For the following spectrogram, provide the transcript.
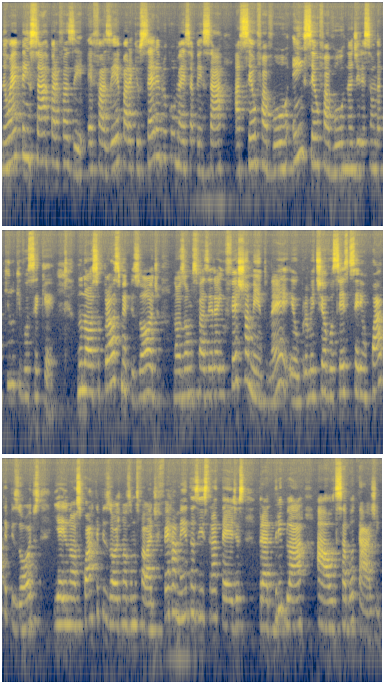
Não é pensar para fazer, é fazer para que o cérebro comece a pensar a seu favor, em seu favor, na direção daquilo que você quer. No nosso próximo episódio, nós vamos fazer aí o fechamento, né? Eu prometi a vocês que seriam quatro episódios e aí, no nosso quarto episódio, nós vamos falar de ferramentas e estratégias para driblar a autossabotagem.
